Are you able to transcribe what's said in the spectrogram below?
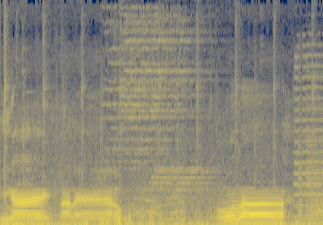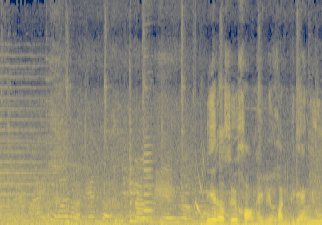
นี่ไง มาแล้ว โอลา นี่เราซื้อของให้พี่ขวัญพี่แดงอยู่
